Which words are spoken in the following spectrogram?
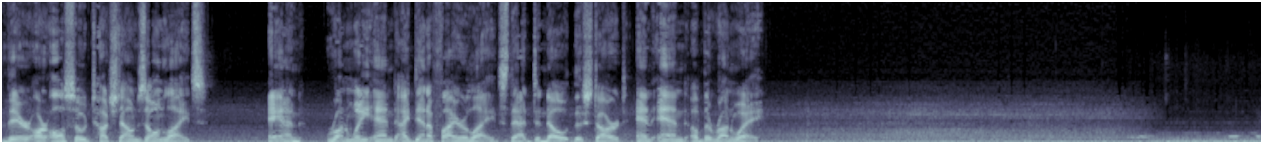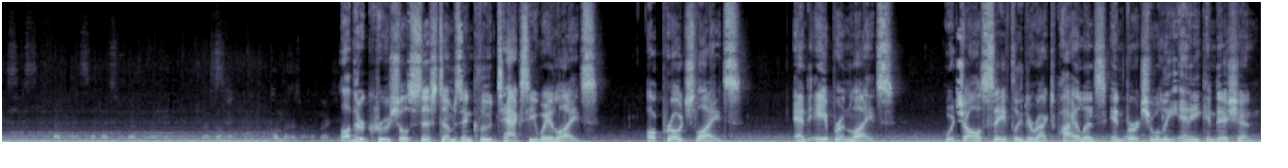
There are also touchdown zone lights and runway end identifier lights that denote the start and end of the runway. Other crucial systems include taxiway lights, approach lights, and apron lights, which all safely direct pilots in virtually any condition.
